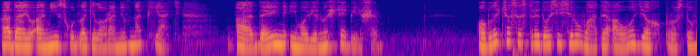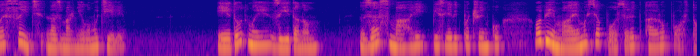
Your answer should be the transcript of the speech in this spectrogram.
Гадаю, Амі схудла кілограмів на п'ять, а Дейн, ймовірно, ще більше. Обличчя сестри досі сірувате, а одяг просто висить на змарнілому тілі. І тут ми з Ітаном, засмаглі після відпочинку, обіймаємося посеред аеропорту.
